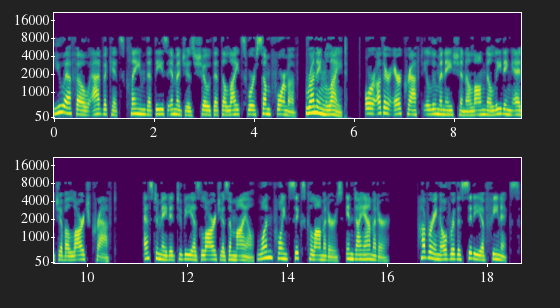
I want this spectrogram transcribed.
UFO advocates claim that these images show that the lights were some form of running light or other aircraft illumination along the leading edge of a large craft estimated to be as large as a mile 1.6 kilometers in diameter hovering over the city of Phoenix.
